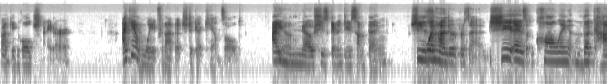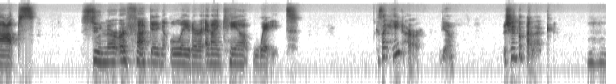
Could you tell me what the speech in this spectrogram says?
fucking Goldschneider. I can't wait for that bitch to get canceled. I Yeah. know she's gonna do something. She's One hundred percent. she is calling the cops sooner or fucking later, and I can't wait. Because I hate her. Yeah. She's pathetic Mm-hmm.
